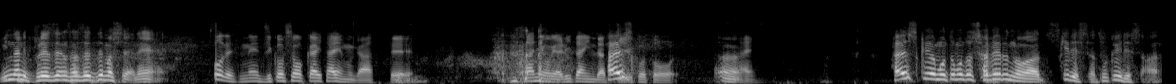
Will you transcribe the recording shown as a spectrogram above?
みんなにプレゼンさせてましたよね。そうですね。自己紹介タイムがあって、何をやりたいんだっていうことを、うん。はい。林くんはもともと喋るのは好きでした？得意でした？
